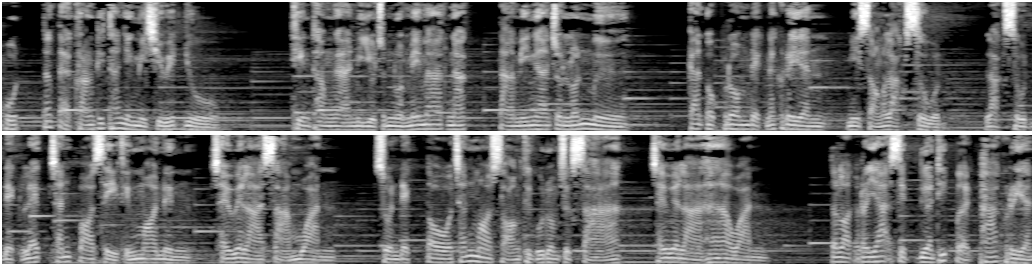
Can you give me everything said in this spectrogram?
พุธตั้งแต่ครั้งที่ท่านยังมีชีวิตอยู่ ทีมทำงานมีอยู่จำนวนไม่มากนัก ต่างมีงานจนล้นมือ การอบรมเด็กนักเรียนมีสองหลักสูตร หลักสูตรเด็กเล็กชั้นป .4 ถึงม .1 ใช้เวลา 3 วัน ส่วนเด็กโตชั้นม .2 ถึงอุดมศึกษา ใช้เวลา 5 วัน ตลอดระยะ 10 เดือนที่เปิดภาคเรียน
